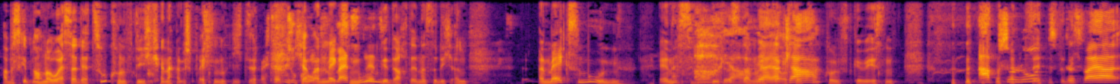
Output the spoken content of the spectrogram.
Aber es gibt noch eine Wester der Zukunft, die ich gerne ansprechen möchte. Ich habe an Max Moon gedacht. Erinnerst du dich an, an Max Moon? Erinnerst du dich? Ach, das ja, ist ja, ja, klar. aus der Zukunft gewesen. Absolut. das war ja,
